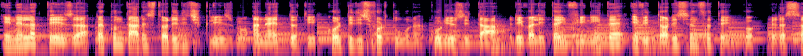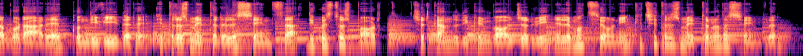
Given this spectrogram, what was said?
e nell'attesa raccontare storie di ciclismo, aneddoti, colpi di sfortuna, curiosità, rivalità infinite e vittorie senza tempo, per assaporare, condividere e trasmettere l'essenza di questo sport, cercando di coinvolgervi nelle emozioni che ci trasmettono da sempre.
